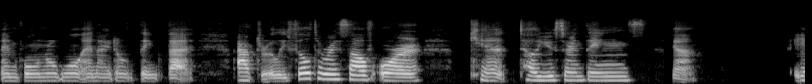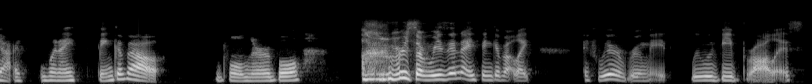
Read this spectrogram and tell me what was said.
and vulnerable, and I don't think that I have to really filter myself or can't tell you certain things. Yeah. Yeah. When I think about vulnerable, for some reason, I think about like if we were roommates, we would be braless.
